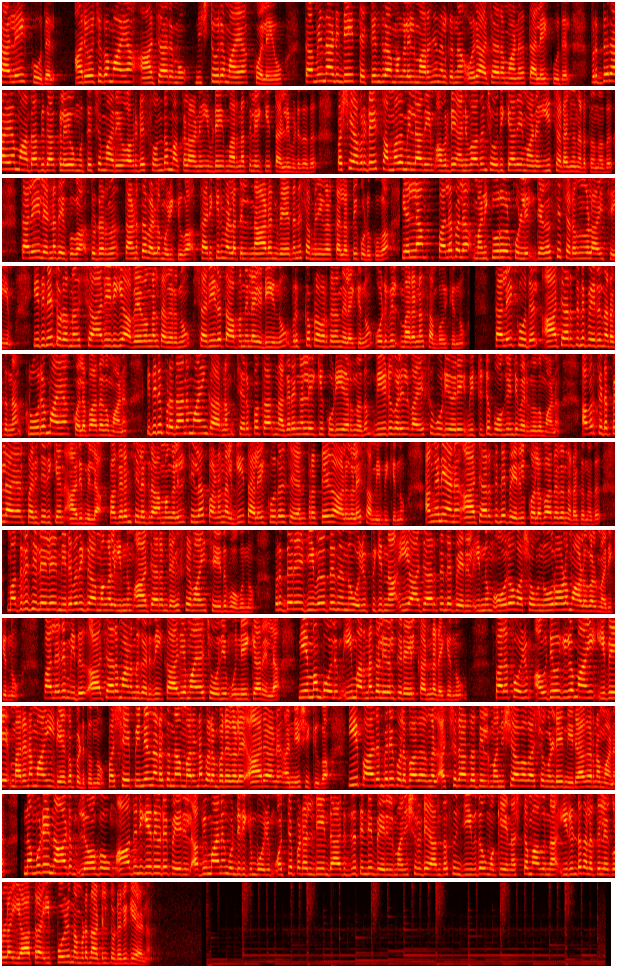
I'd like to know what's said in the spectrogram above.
തലൈക്കൂതൽ അരോചകമായ ആചാരമോ നിഷ്ഠൂരമായ കൊലയോ തമിഴ്നാടിന്റെ തെക്കൻ ഗ്രാമങ്ങളിൽ മറഞ്ഞു നിൽക്കുന്ന ഒരു ആചാരമാണ് തലൈക്കൂതൽ. വൃദ്ധരായ മാതാപിതാക്കളെയോ മുത്തച്ഛന്മാരെയോ അവരുടെ സ്വന്തം മക്കളാണ് ഇവിടെ മരണത്തിലേക്ക് തള്ളിവിടുന്നത്. പക്ഷേ അവരുടെ സമ്മതമില്ലാതെയും അവരുടെ അനുവാദം ചോദിക്കാതെയുമാണ് ഈ ചടങ്ങ് നടത്തുന്നത്. തലയിൽ എണ്ണ തേക്കുക തുടർന്ന് തണുത്ത വെള്ളം ഒഴിക്കുക കരിക്കിൻ വെള്ളത്തിൽ നാടൻ വേദന ശമനികൾ കലർത്തി കൊടുക്കുക എല്ലാം പല പല മണിക്കൂറുകൾക്കുള്ളിൽ രഹസ്യ ചടങ്ങുകളായി ചെയ്യും. ഇതിനെ തുടർന്ന് ശാരീരിക അവയവങ്ങൾ തകരുന്നു ശരീര താപനില ഇടിയുന്നു വൃക്ക പ്രവർത്തനം നിലയ്ക്കുന്നു ഒടുവിൽ മരണം സംഭവിക്കുന്നു. hanno തലൈക്കൂതൽ ആചാരത്തിന്റെ പേരിൽ നടക്കുന്ന ക്രൂരമായ കൊലപാതകമാണ്. ഇതിന് പ്രധാനമായും കാരണം ചെറുപ്പക്കാർ നഗരങ്ങളിലേക്ക് കുടിയേറുന്നതും വീടുകളിൽ വയസ്സുകൂടിയവരെ വിട്ടിട്ട് പോകേണ്ടി വരുന്നതുമാണ്. അവർ കിടപ്പിലായാൽ പരിചരിക്കാൻ ആരുമില്ല. പകരം ചില ഗ്രാമങ്ങളിൽ ചിലർ പണം നൽകി തലൈക്കൂതൽ ചെയ്യാൻ പ്രത്യേക ആളുകളെ സമീപിക്കുന്നു. അങ്ങനെയാണ് ആചാരത്തിന്റെ പേരിൽ കൊലപാതകം നടക്കുന്നത്. മധുര ജില്ലയിലെ നിരവധി ഗ്രാമങ്ങൾ ഇന്നും ആചാരം രഹസ്യമായി ചെയ്തു പോകുന്നു. വൃദ്ധരെ ജീവിതത്തിൽ നിന്ന് ഒഴിപ്പിക്കുന്ന ഈ ആചാരത്തിന്റെ പേരിൽ ഇന്നും ഓരോ വർഷവും നൂറോളം ആളുകൾ മരിക്കുന്നു. പലരും ഇത് ആചാരമാണെന്ന് കരുതി കാര്യമായ ചോദ്യം ഉന്നയിക്കാറില്ല. നിയമം പോലും ഈ മരണക്കളികൾക്കിടയിൽ കണ്ണടയ്ക്കുന്നു. പലപ്പോഴും ഔദ്യോഗികമായി ഇവയെ മരണമായി രേഖപ്പെടുത്തുന്നു. പക്ഷേ പിന്നിൽ നടക്കുന്ന മരണപരമ്പരകളെ ആരാണ് അന്വേഷിക്കുക? ഈ പാരമ്പര്യ കൊലപാതകങ്ങൾ അക്ഷരാർത്ഥത്തിൽ മനുഷ്യാവകാശങ്ങളുടെ നിരാകരണമാണ്. നമ്മുടെ നാടും ലോകവും ആധുനികതയുടെ പേരിൽ അഭിമാനം കൊണ്ടിരിക്കുമ്പോഴും ഒറ്റപ്പെടലിന്റെയും ദാരിദ്ര്യത്തിന്റെയും പേരിൽ മനുഷ്യരുടെ അന്തസ്സും ജീവിതവും ഒക്കെ നഷ്ടമാകുന്ന ഇരുണ്ട തലത്തിലേക്കുള്ള യാത്ര ഇപ്പോഴും നമ്മുടെ നാട്ടിൽ തുടരുകയാണ്.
